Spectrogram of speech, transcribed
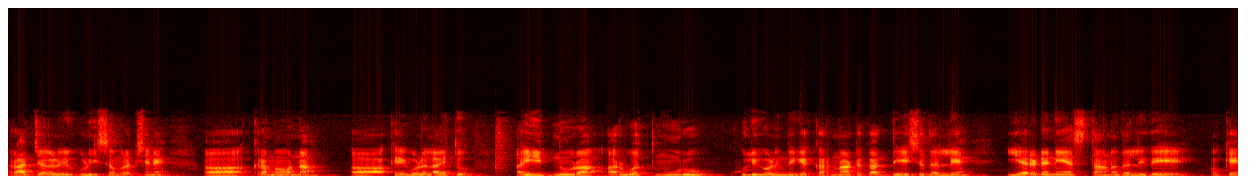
ರಾಜ್ಯಗಳಲ್ಲಿ ಹುಲಿ ಸಂರಕ್ಷಣೆ ಕ್ರಮವನ್ನು ಕೈಗೊಳ್ಳಲಾಯಿತು. ಐದುನೂರ ಅರವತ್ತ್ಮೂರು ಹುಲಿಗಳೊಂದಿಗೆ ಕರ್ನಾಟಕ ದೇಶದಲ್ಲೇ ಎರಡನೆಯ ಸ್ಥಾನದಲ್ಲಿದೆ. ಓಕೆ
